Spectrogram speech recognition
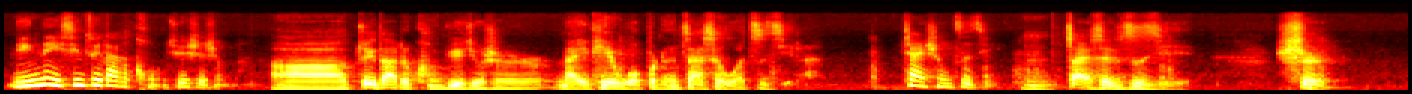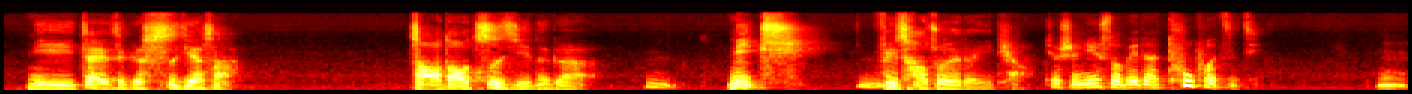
您内心最大的恐惧是什么？啊，最大的恐惧就是哪一天我不能战胜我自己了。战胜自己，嗯，战胜自己，是，你在这个世界上找到自己那个嗯 niche 非常重要的一条，就是你所谓的突破自己，嗯，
